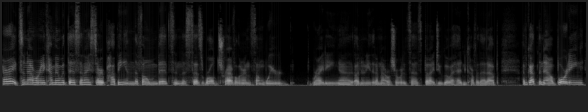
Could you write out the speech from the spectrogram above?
All right, so now we're going to come in with this, and I start popping in the foam bits, and this says World Traveler and some weird writing uh, underneath it. I'm not real sure what it says, but I do go ahead and cover that up. I've got the now boarding,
